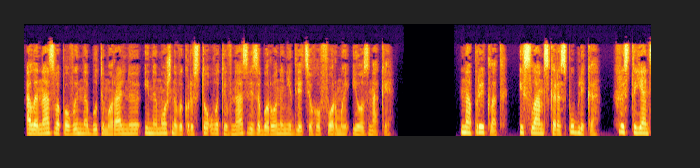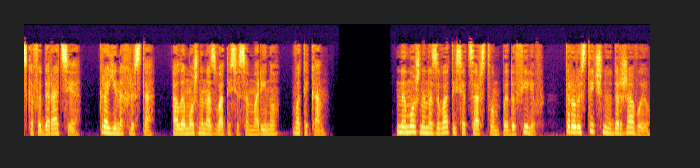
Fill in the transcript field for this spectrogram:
але назва повинна бути моральною і не можна використовувати в назві заборонені для цього форми і ознаки. Наприклад, Ісламська Республіка, Християнська Федерація, Країна Христа, але можна назватися Сан-Маріно, Ватикан. Не можна називатися царством педофілів, терористичною державою,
